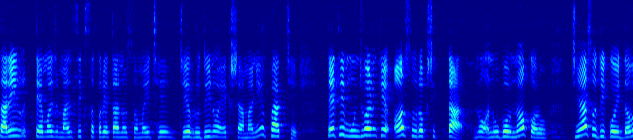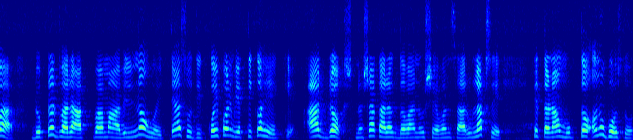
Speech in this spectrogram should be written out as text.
શારીરિક તેમજ માનસિક સક્રિયતાનો સમય છે, જે વૃદ્ધિનો એક સામાન્ય ભાગ છે. તેથી મૂંઝવણ કે અસુરક્ષિતતાનો અનુભવ ન કરો. જ્યાં સુધી કોઈ દવા ડૉક્ટર દ્વારા આપવામાં આવેલી ન હોય, ત્યાં સુધી કોઈ પણ વ્યક્તિ કહે કે આ ડ્રગ્સ નશાકારક દવાનું સેવન સારું લાગશે કે તણાવ મુક્ત અનુભવશો,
